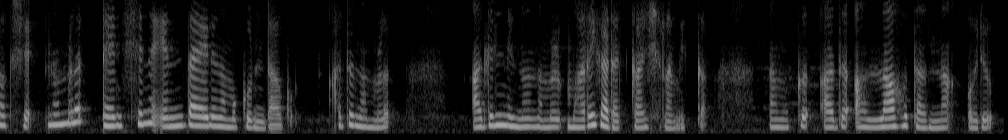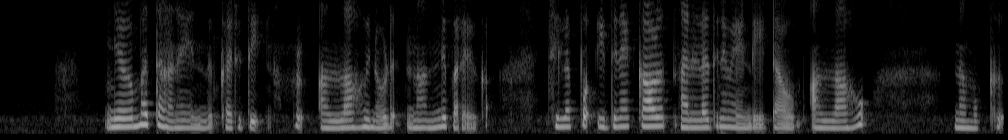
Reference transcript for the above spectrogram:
പക്ഷെ നമ്മൾ ടെൻഷൻ എന്തായാലും നമുക്കുണ്ടാകും. അത് നമ്മൾ അതിൽ നിന്നും നമ്മൾ മറികടക്കാൻ ശ്രമിക്കുക. നമുക്ക് അത് അള്ളാഹു തന്ന ഒരു നിയമത്താണ് എന്ന് കരുതി നമ്മൾ അള്ളാഹുവിനോട് നന്ദി പറയുക. ചിലപ്പോൾ ഇതിനേക്കാളും നല്ലതിന് വേണ്ടിയിട്ടാവും അള്ളാഹു നമുക്ക്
